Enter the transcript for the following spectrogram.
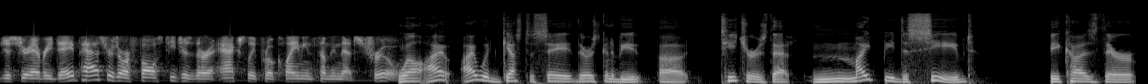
just your everyday pastors or false teachers that are actually proclaiming something that's true? Well i i would guess to say there's going to be uh, teachers that might be deceived because they're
